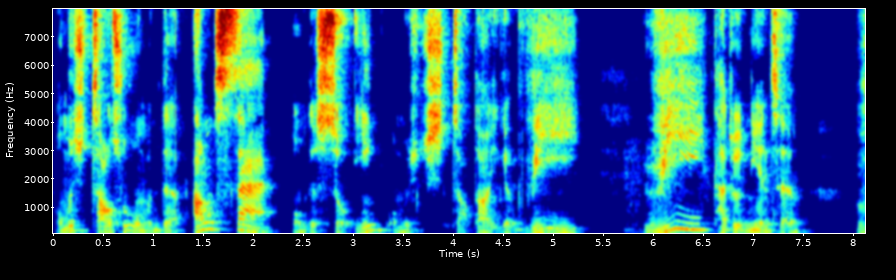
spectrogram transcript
我们找出我们的 onset，我们的首音，我们找到一个 v，v 它就念成 v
